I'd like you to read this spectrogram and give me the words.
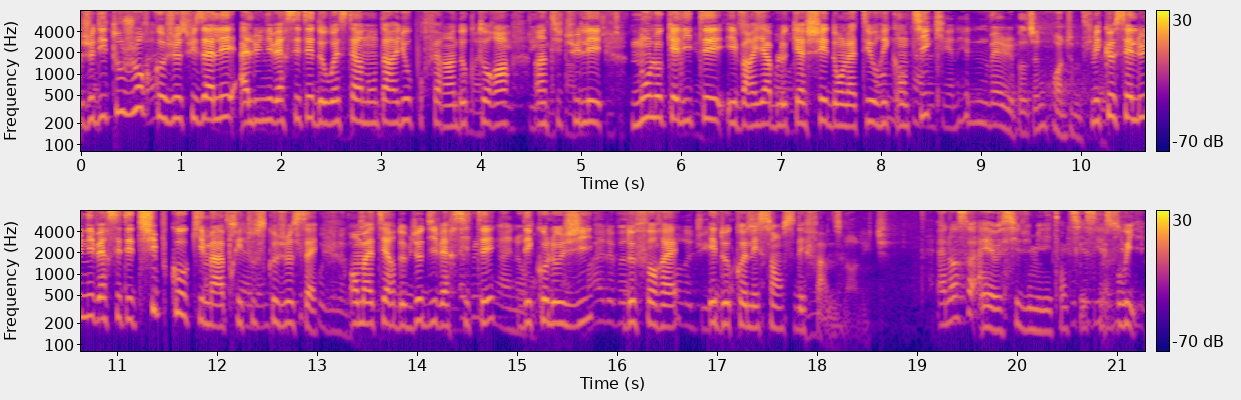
Je dis toujours que je suis allée à l'université de Western Ontario pour faire un doctorat intitulé Non-localité et variables cachées dans la théorie quantique, mais que c'est l'université de Chipko qui m'a appris tout ce que je sais en matière de biodiversité, d'écologie, de forêt et de connaissance des femmes. Et aussi du militantisme. Oui.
